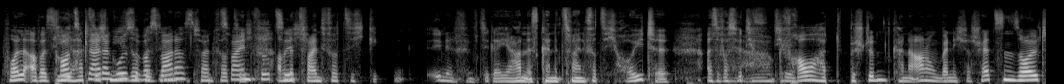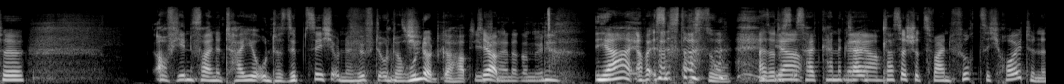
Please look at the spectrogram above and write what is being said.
Voll, aber sie Trotz hat sich nie Kleidergröße, so was war das? 42. 42? Aber eine 42 ge- in den 50er Jahren ist keine 42 heute. Also was wird die, die okay. Frau hat bestimmt, keine Ahnung, wenn ich das schätzen sollte, auf jeden Fall eine Taille unter 70 und eine Hüfte unter 100 gehabt. Die Ja. Ja, aber es ist doch so. Also das Ja. ist halt keine Ja, ja. klassische 42 heute. Eine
